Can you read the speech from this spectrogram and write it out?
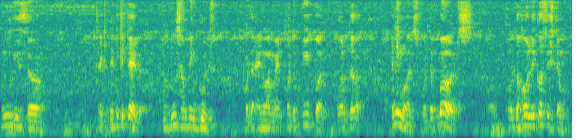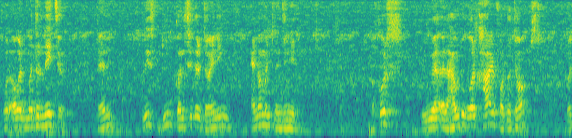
who is uh, like dedicated to do something good for the environment, for the people, for the animals, for the birds, for the whole ecosystem, for our mother nature, then please do consider joining environmental engineering. Of course, you will have to work hard for the jobs, but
